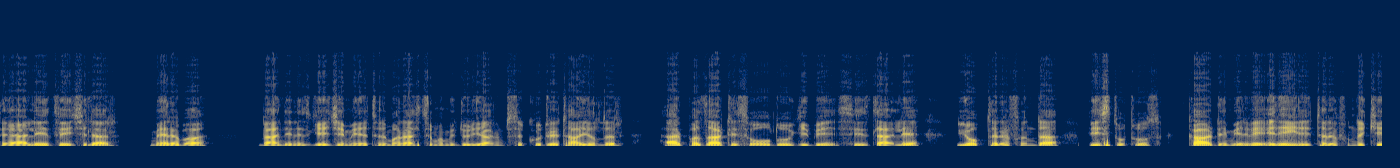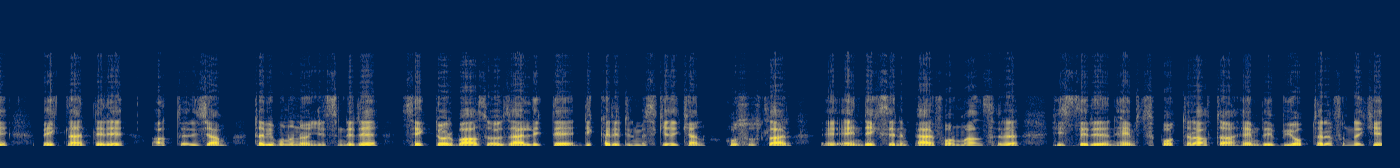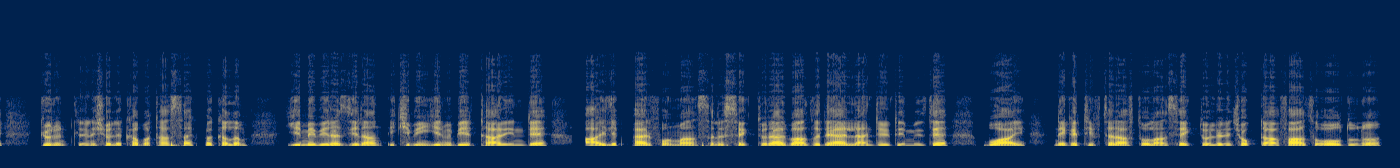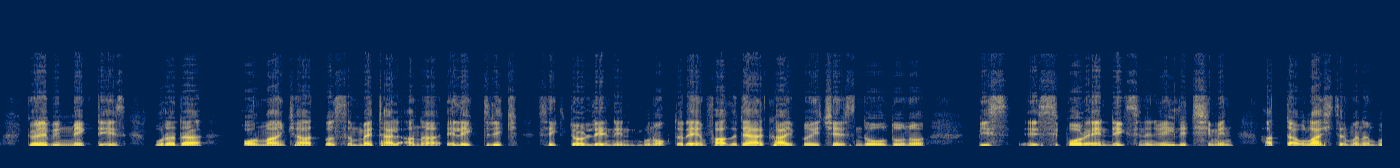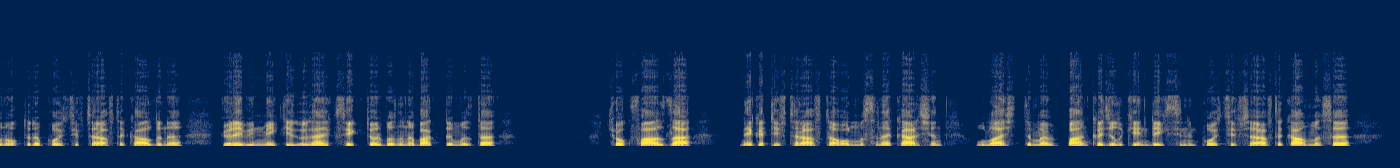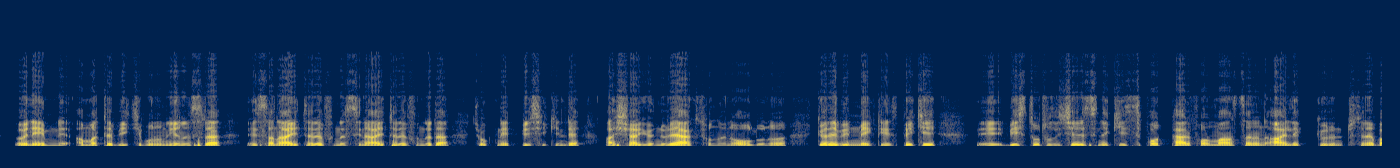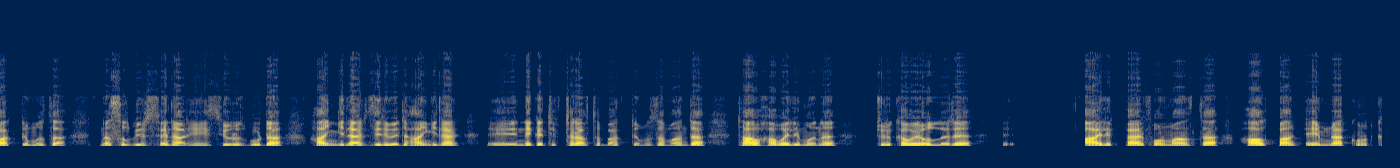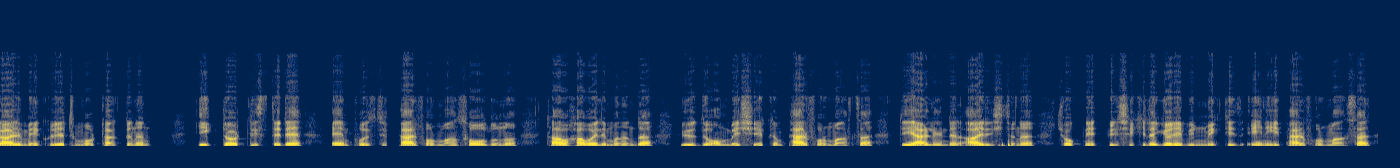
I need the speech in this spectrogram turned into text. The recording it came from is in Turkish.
Değerli izleyiciler, merhaba. Bendeniz GCM Yatırım Araştırma Müdür Yardımcısı Kudret Ayıldır. Her pazartesi olduğu gibi sizlerle Viyop tarafında BIST 30, Kardemir ve Ereğli tarafındaki beklentileri aktaracağım. Tabii bunun öncesinde de sektör bazı özellikle dikkat edilmesi gereken hususlar, e, endekslerin performansları, hisselerin hem spot tarafta hem de Viyop tarafındaki görüntülerini şöyle kabataslak bakalım. 21 Haziran 2021 tarihinde aylık performansları sektörel bazda değerlendirdiğimizde bu ay negatif tarafta olan sektörlerin çok daha fazla olduğunu görebilmekteyiz. Burada orman kağıt basım, metal ana, elektrik sektörlerinin bu noktada en fazla değer kaybı içerisinde olduğunu, biz e, spor endeksinin ve iletişimin hatta ulaştırmanın bu noktada pozitif tarafta kaldığını görebilmekteyiz. Özellikle sektör bazına baktığımızda çok fazla negatif tarafta olmasına karşın ulaştırma bankacılık endeksinin pozitif tarafta kalması önemli. Ama tabii ki bunun yanı sıra e, sanayi tarafında, sinayi tarafında da çok net bir şekilde aşağı yönlü reaksiyonların olduğunu görebilmekteyiz. Peki BIST 30 içerisindeki spot performanslarının aylık görüntüsüne baktığımızda nasıl bir senaryo izliyoruz? Burada hangiler zirvede, hangiler negatif tarafta baktığımız zaman da TAV Havalimanı, Türk Hava Yolları aylık performansta Halkbank, Emlak Konut Gayrimenkul Yatırım Ortaklığı'nın ilk 4 listede en pozitif performansı olduğunu, TAV Havalimanı'nda %15'e yakın performansla diğerlerinden ayrıştığını çok net bir şekilde görebilmekteyiz. En iyi performanslar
